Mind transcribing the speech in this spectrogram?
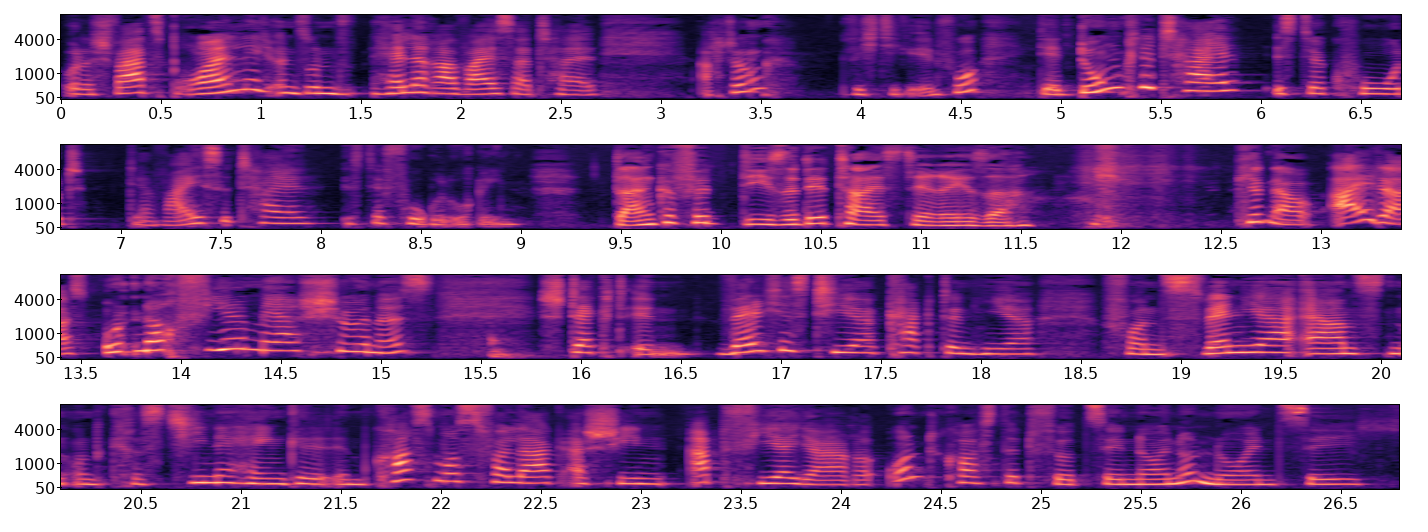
oder schwarz-bräunlich und so ein hellerer weißer Teil. Achtung, wichtige Info. Der dunkle Teil ist der Kot, der weiße Teil ist der Vogelurin. Danke für diese Details, Theresa. Genau, all das und noch viel mehr Schönes steckt in Welches Tier kackt denn hier von Svenja Ernsten und Christine Henkel im Kosmos Verlag erschienen ab vier Jahre und kostet 14,99.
